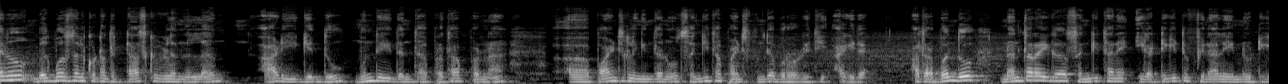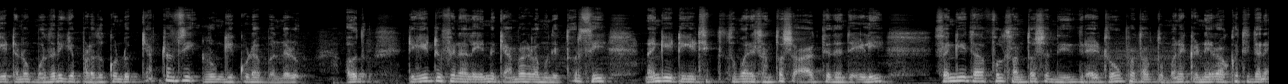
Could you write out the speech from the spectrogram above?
ಏನು ಬಿಗ್ ಬಾಸ್ನಲ್ಲಿ ಕೊಟ್ಟಂಥ ಟಾಸ್ಕ್ಗಳನ್ನೆಲ್ಲ ಆಡಿ ಗೆದ್ದು ಮುಂದೆ ಇದ್ದಂಥ ಪ್ರತಾಪನ ಪಾಯಿಂಟ್ಸ್ಗಳಿಗಿಂತನೂ ಸಂಗೀತ ಪಾಯಿಂಟ್ಸ್ ಮುಂದೆ ಬರೋ ರೀತಿ ಆಗಿದೆ. ಆ ಥರ ಬಂದು ನಂತರ ಈಗ ಸಂಗೀತನೇ ಈಗ ಟಿಕೆಟ್ ಫಿನಾಲೆಯನ್ನು ಟಿಕೆಟನ್ನು ಮೊದಲಿಗೆ ಪಡೆದುಕೊಂಡು ಕ್ಯಾಪ್ಟನ್ಸಿ ರೂಮ್ಗೆ ಕೂಡ ಬಂದಳು. ಹೌದು, ಟಿಕೆಟು ಫಿನಾಲೆಯನ್ನು ಕ್ಯಾಮ್ರಾಗಳ ಮುಂದೆ ತೋರಿಸಿ ನನಗೆ ಈ ಟಿಕೆಟ್ ಸಿಕ್ತು ತುಂಬಾ ಸಂತೋಷ ಆಗ್ತಿದೆ ಅಂತ ಹೇಳಿ ಸಂಗೀತ ಫುಲ್ ಸಂತೋಷದಿಂದಿದ್ದರೆ ಡ್ರೋಮ್ ಪ್ರತಾಪ್ ತುಂಬಾ ಕಣ್ಣೀರು ಹಾಕುತ್ತಿದ್ದಾನೆ.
